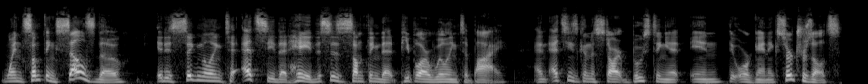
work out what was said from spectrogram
When something sells, though, it is signaling to Etsy that, hey, this is something that people are willing to buy. And Etsy's going to start boosting it in the organic search results.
